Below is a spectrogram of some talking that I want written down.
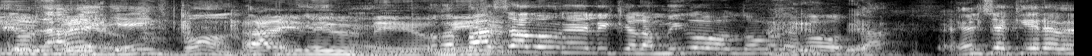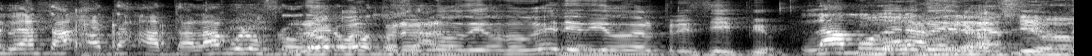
Dios la de mío. James Bond. Ay, Dios mío. Lo que pasa, don Eli, que el amigo doble J, él se quiere beber hasta, hasta, hasta el agua y los floreros. No, pero sale. lo dijo Don Eli, dijo desde el principio. La moderación.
